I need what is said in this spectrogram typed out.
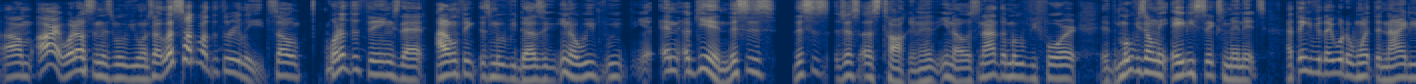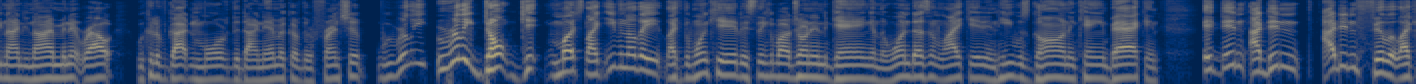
Um, all right, what else in this movie you want to talk? Let's talk about the three leads. So one of the things that I don't think this movie does, you know, we've we and again, this is this is just us talking. It, you know, it's not the movie for it. It- The movie's only 86 minutes. I think if they would have went the 90, 99 minute route, we could have gotten more of the dynamic of their friendship. We really, we really don't get much. Like, even though they like the one kid is thinking about joining the gang and the one doesn't like it, and he was gone and came back, and it didn't i didn't i didn't feel it like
